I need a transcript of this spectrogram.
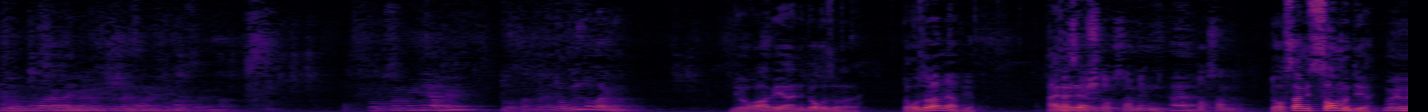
Görüntü var mı? Görüntüden sana bir şey göstereyim bak. 90 bin ne yapıyor? 90 tane. 9 dolar mı? Yok abi yani 9 dolara. 9 dolar mı yapıyor? Aynen öyle bir şey. 90 bin mi? He. 90 lira. 90 bin son mu diyor? Böyle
